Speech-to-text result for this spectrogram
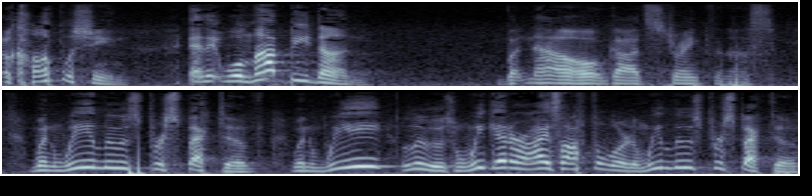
accomplishing, and it will not be done. But now God strengthen us. When we lose perspective, when we lose, when we get our eyes off the Lord and we lose perspective,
